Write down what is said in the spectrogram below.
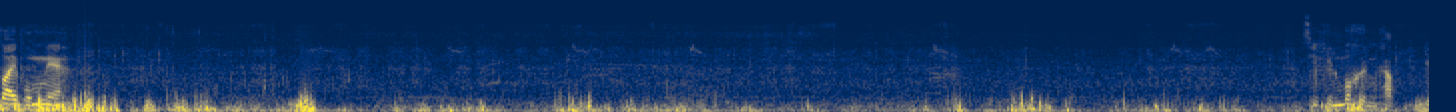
ซอยผมเนี่ยขึ้นบ่ขึ้นครับ เดี๋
